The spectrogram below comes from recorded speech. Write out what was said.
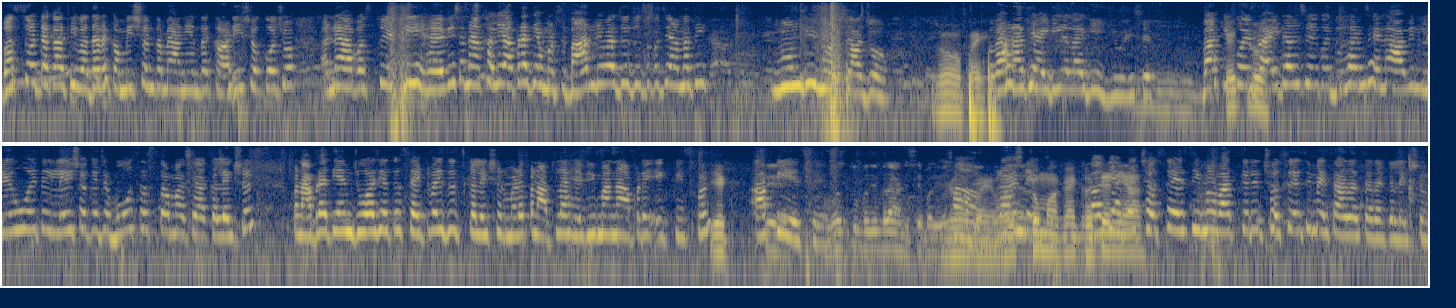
બસો ટકાથી વધારે કમિશન તમે આની અંદર કાઢી શકો છો. અને આ વસ્તુ એટલી હેવી છે ને આ ખાલી આપણે ત્યાં મળશે. બહાર લેવા જજો તો પછી આનાથી મોંઘી મળશે આ જો. જો ભાઈ. હવે આનાથી આઈડિયા લાગી ગયું છે બાકી કોઈ બ્રાઇડલ છે કોઈ દુલ્હન છે એને આવીને લેવું હોય તો એ લઈ શકે છે. બહુ સસ્તામાં છે આ કલેક્શન પણ આપણે ત્યાં જોવા જઈએ તો સેટ વાઇઝ જ કલેક્શન મળે. પણ આટલા હેવીમાં ના આપણે એક પીસ પણ આપીએ છીએ. વસ્તુ બધી બ્રાન્ડ છે વસ્તુમાં છે. કાંઈ ઘટે બાકી નહીં આપણે છસો એસી માં વાત કરીએ છસો એસી માં સારા સારા કલેક્શન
